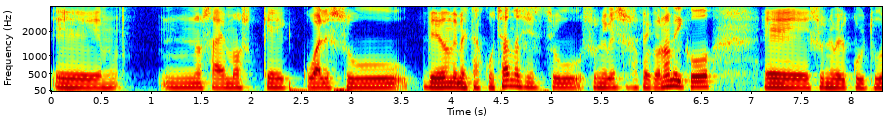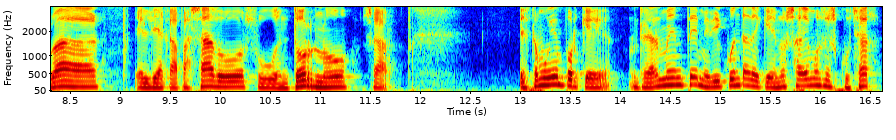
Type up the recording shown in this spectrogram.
eh, no sabemos qué, cuál es su. de dónde me está escuchando, si es su, su nivel socioeconómico, eh, su nivel cultural, el día que ha pasado, su entorno. O sea, está muy bien porque realmente me di cuenta de que no sabemos escuchar.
